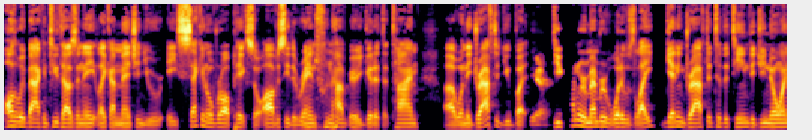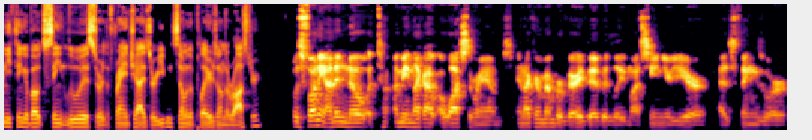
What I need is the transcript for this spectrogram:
all the way back in 2008. Like I mentioned, you were a second overall pick. So obviously the Rams were not very good at the time uh, when they drafted you. But yeah. do you kind of remember what it was like getting drafted to the team? Did you know anything about St. Louis or the franchise or even some of the players on the roster? It was funny. I didn't know. I mean, like I, I, watched the Rams, and I can remember very vividly my senior year as things were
